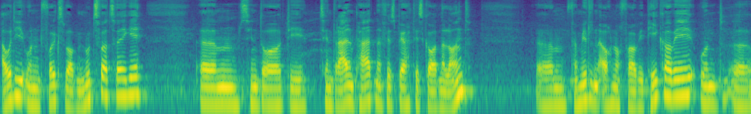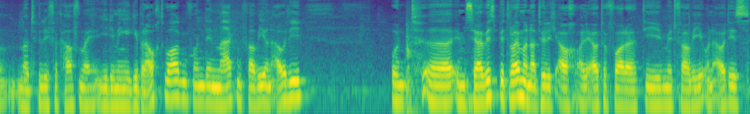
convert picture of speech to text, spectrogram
Audi und Volkswagen Nutzfahrzeuge, ähm, sind da die zentralen Partner fürs Berchtesgadener Land, ähm, vermitteln auch noch VW Pkw und äh, natürlich verkaufen wir jede Menge Gebrauchtwagen von den Marken VW und Audi und äh, im Service betreuen wir natürlich auch alle Autofahrer, die mit VW und Audis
